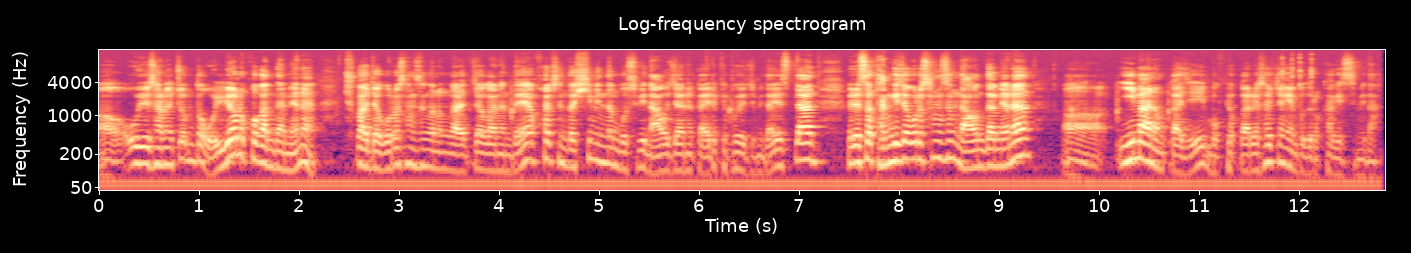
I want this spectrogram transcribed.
어, 5일선을 좀 더 올려놓고 간다면은 추가적으로 상승을 가져가는데 훨씬 더 힘 있는 모습이 나오지 않을까 이렇게 보여집니다. 일단 그래서 단기적으로 상승 나온다면은 어, 2만 원까지 목표가를 설정해 보도록 하겠습니다.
